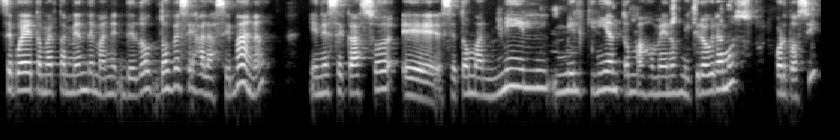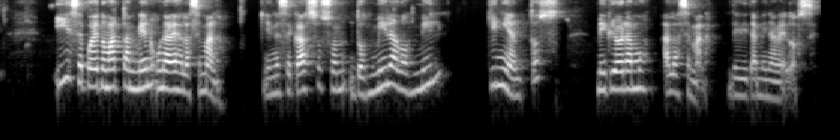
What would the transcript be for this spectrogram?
Se puede tomar también de, dos veces a la semana, y en ese caso eh, se toman 1000, 1500 más o menos microgramos por dosis, y se puede tomar también una vez a la semana, y en ese caso son 2000 a 2500 microgramos a la semana de vitamina B12.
